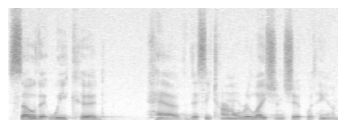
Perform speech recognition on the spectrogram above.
so that we could have this eternal relationship with him.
